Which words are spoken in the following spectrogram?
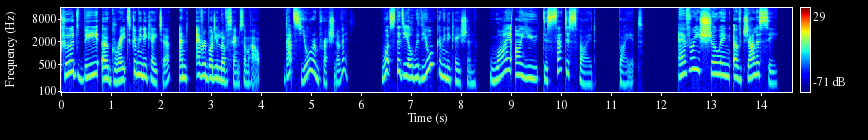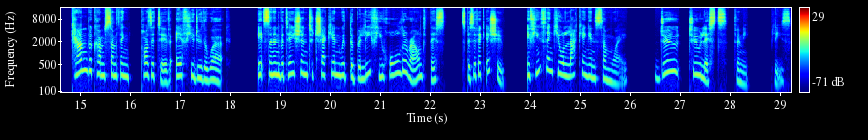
could be a great communicator and everybody loves him somehow. That's your impression of it. What's the deal with your communication? Why are you dissatisfied by it? Every showing of jealousy can become something positive if you do the work. It's an invitation to check in with the belief you hold around this specific issue. If you think you're lacking in some way, do two lists for me, please.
